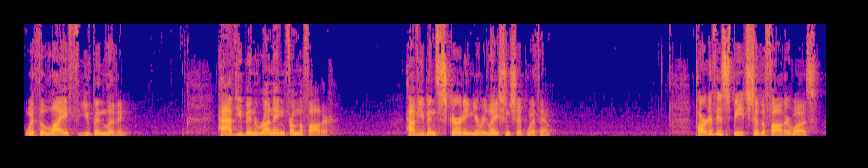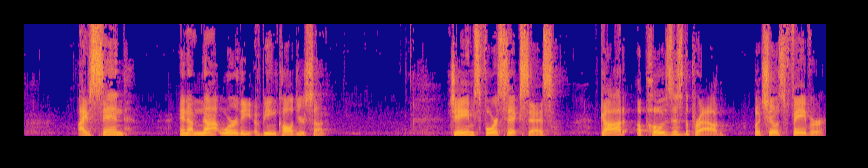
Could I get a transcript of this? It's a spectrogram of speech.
with the life you've been living. Have you been running from the Father? Have you been skirting your relationship with Him? Part of his speech to the Father was, I've sinned, and I'm not worthy of being called your son. James 4 6 says, God opposes the proud, but shows favor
